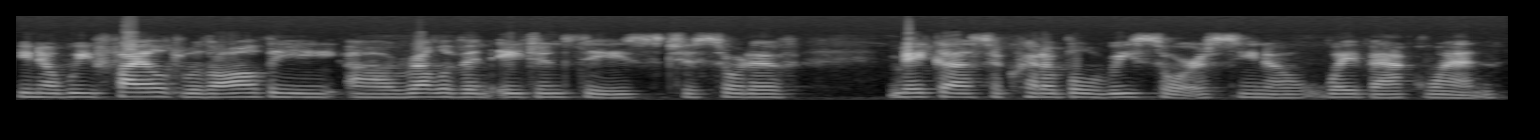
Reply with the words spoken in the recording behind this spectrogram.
You know, we filed with all the uh, relevant agencies to sort of make us a credible resource, you know, way back when.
